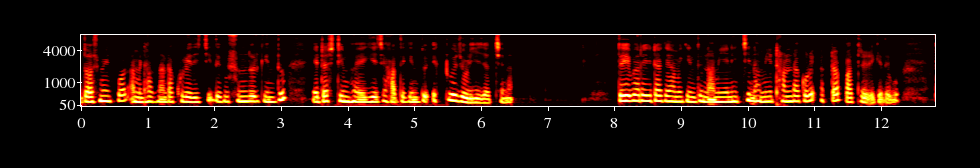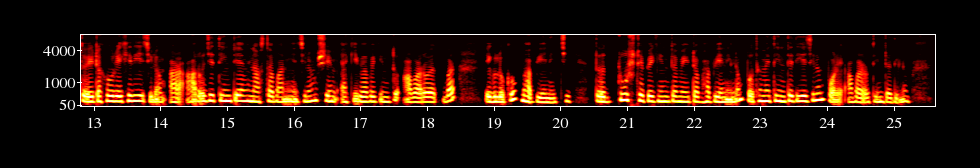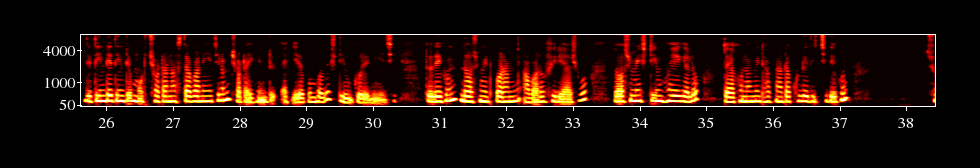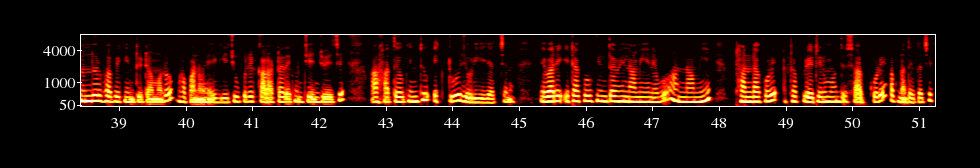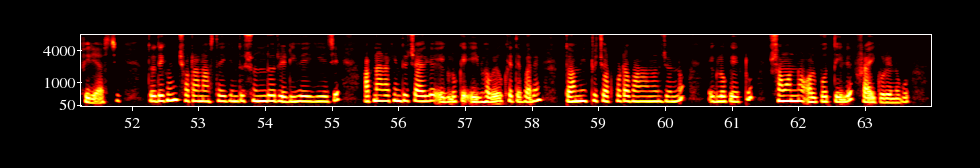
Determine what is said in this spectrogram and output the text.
দশ মিনিট পর আমি ঢাকনাটা খুলে দিচ্ছি। দেখুন সুন্দর কিন্তু এটা স্টিম হয়ে গিয়েছে। হাতে কিন্তু একটুও জড়িয়ে যাচ্ছে না। তো এবারে এটাকে আমি কিন্তু নামিয়ে নিচ্ছি, নামিয়ে ঠান্ডা করে একটা পাত্রে রেখে দেব। তো এটাকেও রেখে দিয়েছিলাম আর আরও যে তিনটে আমি নাস্তা বানিয়েছিলাম সেম একইভাবে কিন্তু আবারও একবার এগুলোকেও ভাপিয়ে নিচ্ছি। তো টু স্টেপে কিন্তু আমি এটা ভাপিয়ে নিলাম। প্রথমে তিনটে দিয়েছিলাম, পরে আবারও তিনটে দিলাম। দিয়ে তিনটে তিনটে মোট ছটা নাস্তা বানিয়েছিলাম, ছটাই কিন্তু একই রকমভাবে স্টিম করে নিয়েছি। তো দেখুন, দশ মিনিট পর আমি আবারও ফিরে আসব। দশ মিনিট স্টিম হয়ে গেল, তো এখন আমি ঢাকনাটা খুলে দিচ্ছি, দেখুন। সুন্দরভাবে কিন্তু এটা আমারও ভাপানো হয়ে গিয়েছে। উপরের কালারটা দেখুন চেঞ্জ হয়েছে আর হাতেও কিন্তু একটুও জড়িয়ে যাচ্ছে না। এবারে এটাকেও কিন্তু আমি নামিয়ে নেব আর নামিয়ে ঠান্ডা করে একটা প্লেটের মধ্যে সার্ভ করে আপনাদের কাছে ফিরে আসছি। তো দেখুন ছটা নাস্তায় কিন্তু সুন্দর রেডি হয়ে গিয়েছে। আপনারা কিন্তু চাইলে এগুলোকে এইভাবেও খেতে পারেন। তো আমি একটু চটপটা বানানোর জন্য এগুলোকে একটু সামান্য অল্প তেলে ফ্রাই করে নেব।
